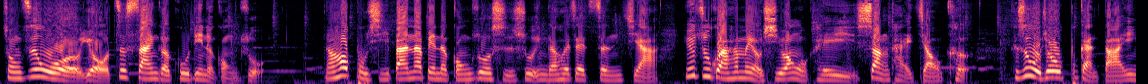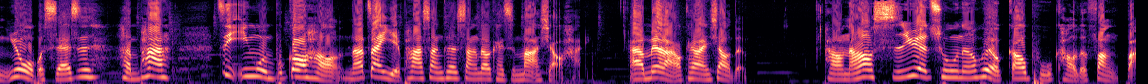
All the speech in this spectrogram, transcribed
总之，我有这三个固定的工作，然后补习班那边的工作时数应该会再增加，因为主管他们有希望我可以上台教课，可是我就不敢答应，因为我实在是很怕自己英文不够好，然后再也怕上课上到开始骂小孩。啊没有啦？我开玩笑的。好，然后十月初呢会有高普考的放榜，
